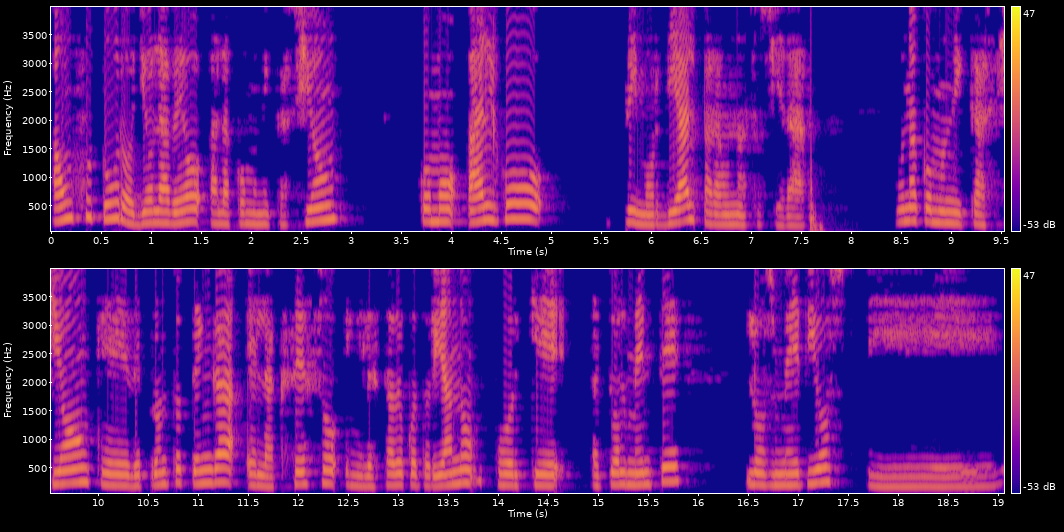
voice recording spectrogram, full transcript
A un futuro yo la veo a la comunicación como algo primordial para una sociedad una comunicación que de pronto tenga el acceso en el Estado ecuatoriano porque actualmente los medios eh,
